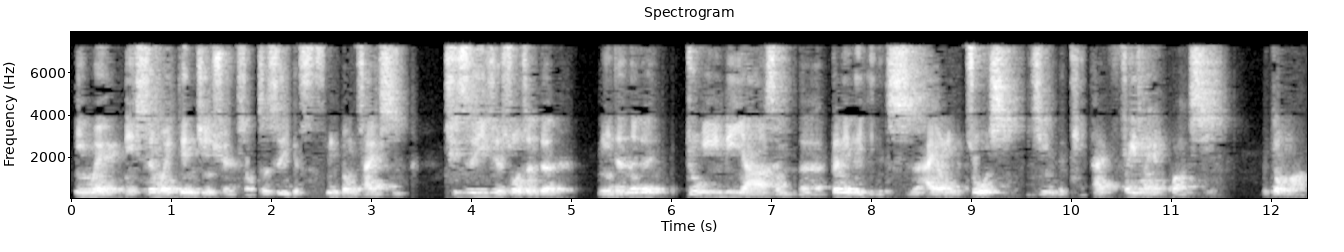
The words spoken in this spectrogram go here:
因为你身为电竞选手，这是一个运动赛事，其实一直说真的。你的那个注意力啊什么的，跟你的饮食，还有你的作息以及你的体态非常有关系，你懂吗？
